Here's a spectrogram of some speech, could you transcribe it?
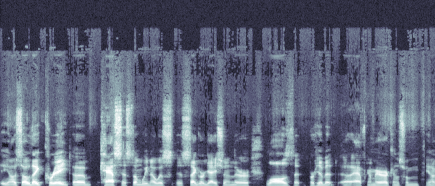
you know so they create a, caste system we know is, is segregation. There are laws that prohibit uh, African Americans from, you know,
